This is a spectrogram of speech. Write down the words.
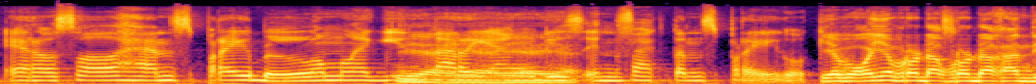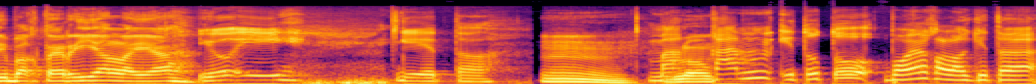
aerosol hand spray belum lagi Iya, ntar iya, yang iya, iya. disinfektan spray gue Ya pokoknya produk-produk antibakterial lah ya. Yoi gitu. Hmm, belum Makan itu tuh pokoknya kalau kita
